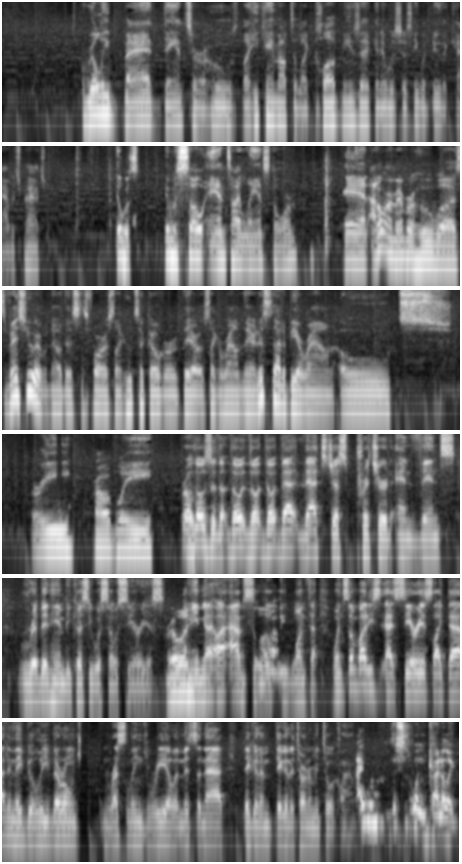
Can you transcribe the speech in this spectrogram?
really bad dancer who's like he came out to like club music and it was just he would do the cabbage patch. It was it was so anti Lance Storm. and i don't remember who was vince you would know this as far as like who took over there. It was like around there. This had to be around oh three probably. Bro, those are the, the, the, the that that's just Pritchard and Vince ribbing him because he was so serious. Really? I mean, that, uh, absolutely one thing. When somebody's as serious like that and they believe their own and wrestling's real and this and that, they're gonna they're gonna turn him into a clown. I this is when kind of like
